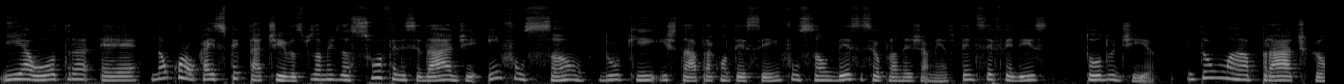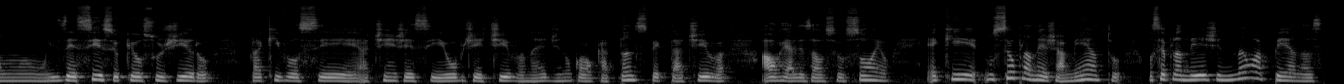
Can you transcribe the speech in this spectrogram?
E a outra é não colocar expectativas, principalmente da sua felicidade, em função do que está para acontecer, em função desse seu planejamento. Tente ser feliz todo dia. Então, uma prática, um exercício que eu sugiro para que você atinja esse objetivo, né, de não colocar tanta expectativa ao realizar o seu sonho, é que no seu planejamento você planeje não apenas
